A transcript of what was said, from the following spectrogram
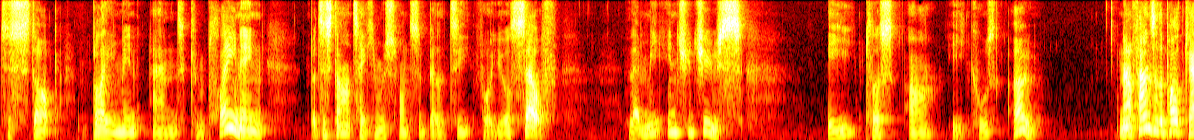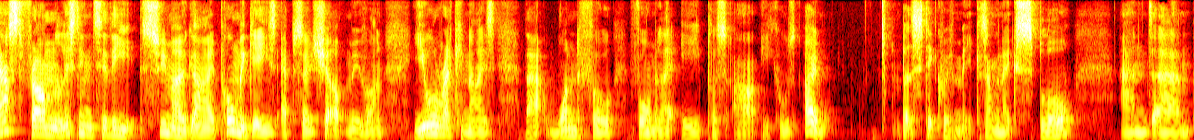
to stop blaming and complaining, but to start taking responsibility for yourself. Let me introduce E plus R equals O. Now, fans of the podcast, from listening to the sumo guy Paul McGee's episode Shut Up, Move On, you will recognize that wonderful formula E plus R equals O. But stick with me because I'm going to explore and um,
